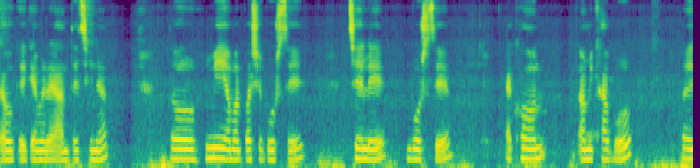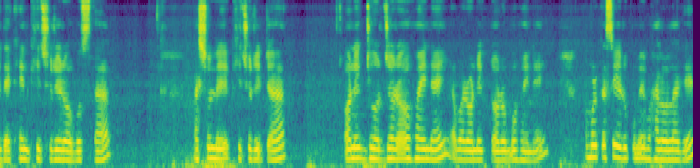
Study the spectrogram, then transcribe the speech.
কাউকে ক্যামেরায় আনতেছি না। তো মেয়ে আমার পাশে বসছে, ছেলে বসছে। এখন আমি খাব। এই দেখেন খিচুড়ির অবস্থা। আসলে খিচুড়িটা অনেক ঝরঝরাও হয় নাই, আবার অনেক নরমও হয় নাই। আমার কাছে এরকমই ভালো লাগে।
